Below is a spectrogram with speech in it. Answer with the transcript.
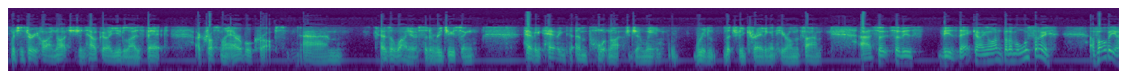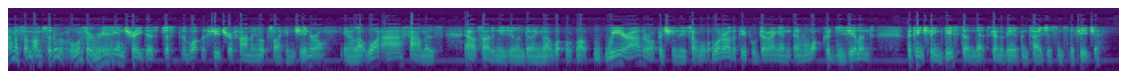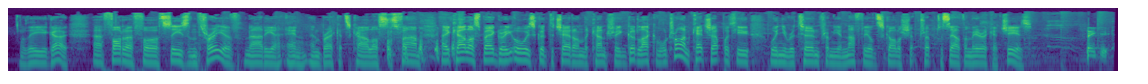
which is very high in nitrogen. How can I utilise that across my arable crops um, as a way of sort of reducing having having to import nitrogen when we're literally creating it here on the farm. Uh, so, so there's there's that going on. But I'm also, if I'll be honest, I'm, I'm sort of also really intrigued as just what the future of farming looks like in general. You know, like what are farmers outside of New Zealand doing? Like, what, what, where are there opportunities? Like, what are other people doing, and, and what could New Zealand potentially invest in that's going to be advantageous into the future? Well, there you go. Uh, fodder for season three of Nadia and, in brackets, Carlos's farm. hey, Carlos Bagrie, always good to chat on the country. Good luck. We'll try and catch up with you when you return from your Nuffield scholarship trip to South America. Cheers. Thank you.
